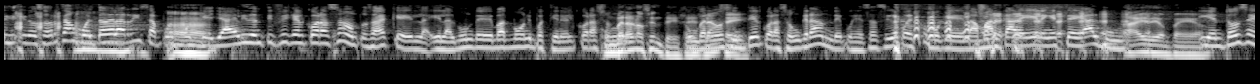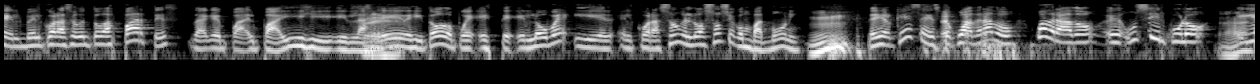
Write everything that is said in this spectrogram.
eh, y nosotros estamos muertas de la risa pues, Ajá. porque ya él identifica el corazón. Tú sabes que el, el álbum de Bad Bunny pues tiene el corazón. Un verano sin ti, sí, un sí, verano sí. sin ti, el corazón grande. Pues esa ha sido pues como que la marca de él en este álbum. Ay, Dios mío. Y entonces él ve el corazón en todas partes, o sea, que el, pa- el país y, y las Sí. redes y todo, pues este él lo ve y el, el corazón él lo asocia con Bad Bunny. Mm. Le dijeron, ¿qué es esto? Cuadrado, cuadrado, eh, un círculo. Ajá. ¿Y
